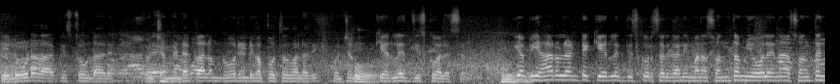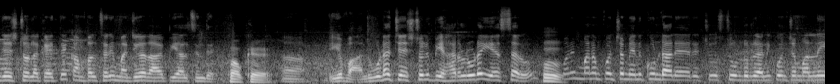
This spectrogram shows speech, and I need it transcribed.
వీళ్ళు కూడా తాపిస్తూ ఉండాలి. కొంచెం ఎండాకాలం నోరెండుగా పోతుంది వాళ్ళది. కొంచెం కేర్లెస్ తీసుకోవాలి సార్ ఇక బీహార్లో అంటే కేర్లెస్ తీసుకోరు సార్ కానీ మన సొంతం ఎవరైనా సొంతం చేసే వాళ్ళకైతే కంపల్సరీ మజ్జిగ తాపియాల్సిందే ఓకే. ఇక వాళ్ళు కూడా చేసేటోళ్ళు బీహార్లో కూడా చేస్తారు. కానీ మనం కొంచెం వెనుక ఉండాలి చూస్తూ ఉండరు అని కొంచెం మళ్ళీ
